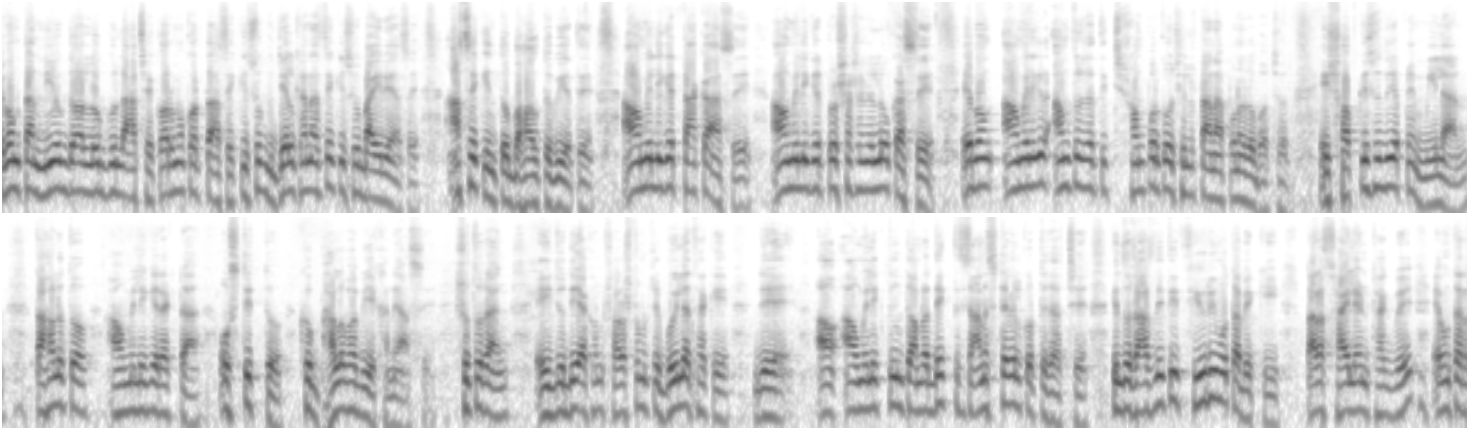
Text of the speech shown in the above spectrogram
এবং তার নিয়োগ দেওয়ার লোকগুলো আছে, কর্মকর্তা আছে, কিছু জেলখানা আছে, কিছু বাইরে আছে। আছে কিন্তু বহাল তবিয়েতে। আওয়ামী লীগের টাকা আছে, আওয়ামী লীগের প্রশাসনের লোক আছে এবং আওয়ামী লীগের আন্তর্জাতিক সম্পর্কও ছিল টানা পনেরো বছর। এই সব কিছু যদি আপনি মিলান, তাহলে তো আওয়ামী লীগের একটা অস্তিত্ব খুব ভালোভাবেই এখানে আছে। সুতরাং এই যদি এখন স্বরাষ্ট্রমন্ত্রী বইলা থাকে যে আওয়ামী লীগ কিন্তু আমরা দেখতেছি আনস্টেবল করতে যাচ্ছে। কিন্তু রাজনীতির থিওরি মোতাবেক কি? তারা সাইলেন্ট থাকবে এবং তারা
